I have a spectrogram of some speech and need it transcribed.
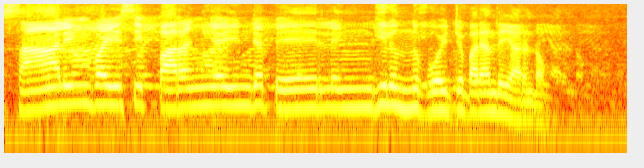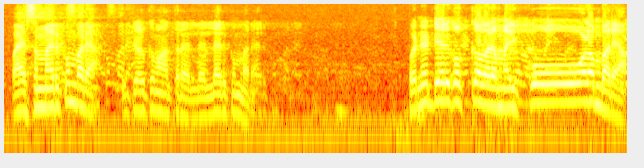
സാലിം വൈസി പറഞ്ഞതിന്റെ പേരിലെങ്കിലും ഒന്ന് പോയിട്ട് പറയാൻ തയ്യാറുണ്ടോ? വയസ്സന്മാർക്കും പറയാം കുട്ടികൾക്ക് മാത്രമല്ല എല്ലാവർക്കും പറയാം. പെണ്ണെട്ടിയവർക്കൊക്കെ പറയാം മരിക്കോളം പറയാം.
